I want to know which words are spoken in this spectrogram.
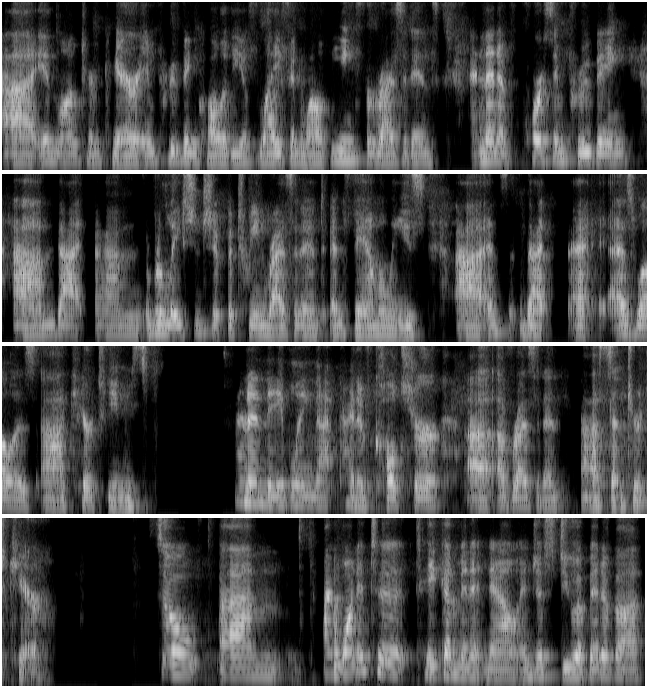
uh, in long term care, improving quality of life and well being for residents, and then, of course, improving um, that um, relationship between resident and families, uh, and that uh, as well as uh, care teams and enabling that kind of culture uh, of resident uh, centered care. So um, I wanted to take a minute now and just do a bit of a,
